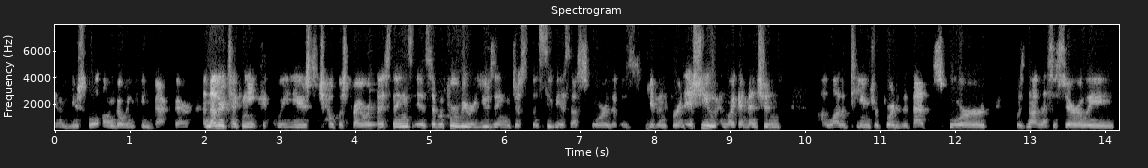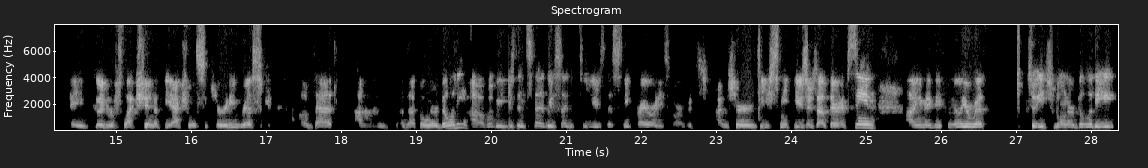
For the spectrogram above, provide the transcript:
know, useful ongoing feedback there. Another technique we use to help us prioritize things is so before we were using just the CVSS score that was given for an issue. And like I mentioned, a lot of teams reported that that score was not necessarily a good reflection of the actual security risk of that uh, of that vulnerability. Uh, what we used instead, we decided to use the Snyk Priority Score, which I'm sure the Snyk users out there have seen, uh, you may be familiar with. So each vulnerability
